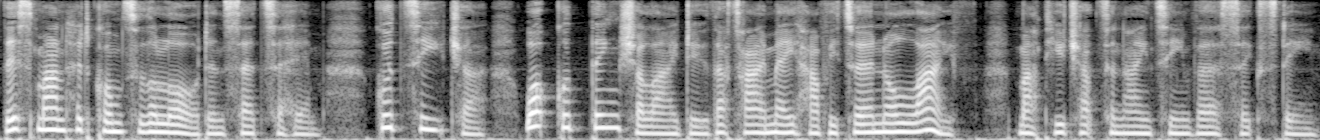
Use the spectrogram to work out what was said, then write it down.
This man had come to the Lord and said to him, Good teacher, what good thing shall I do that I may have eternal life? Matthew chapter 19 verse 16.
